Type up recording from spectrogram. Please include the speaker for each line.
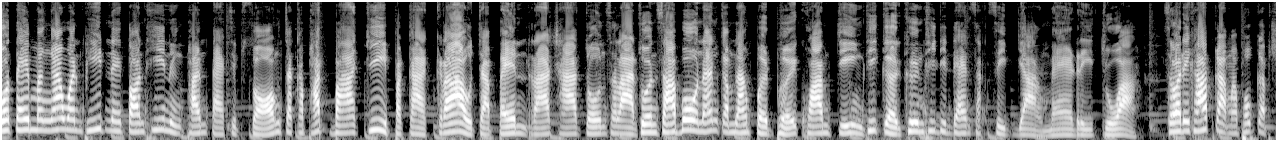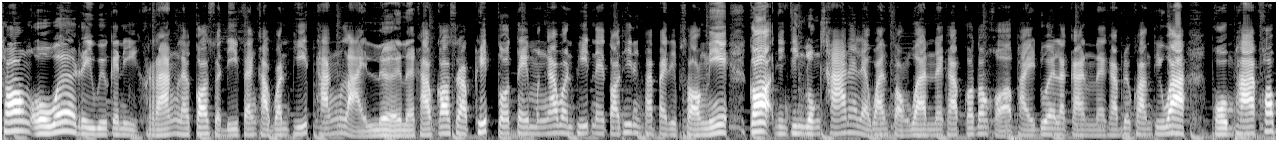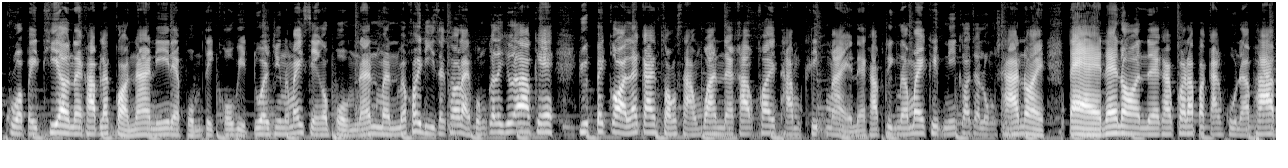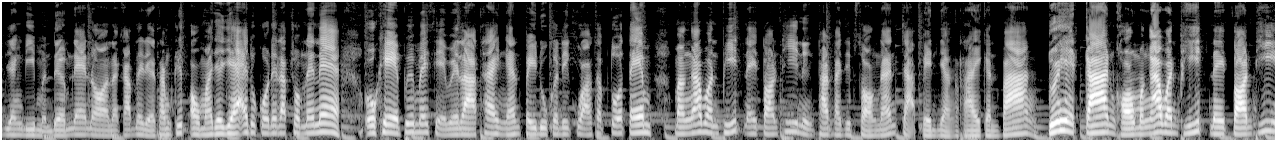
Speaker 1: ตัวเต็มมังงะวันพีชในตอนที่ 1082 จักรพรรดิบากี้ประกาศกล้าวจะเป็นราชาโจรสลัด ส่วนซาโบนั้นกำลังเปิดเผยความจริงที่เกิดขึ้นที่ดินแดนศักดิ์สิทธิ์อย่างแมรีจัว สวัสดีครับ กลับมาพบกับช่อง Over Review กันอีกครั้ง แล้วก็สวัสดีแฟนคลับวันพี e ทั้งหลายเลยนะครับ ก็สำหรับคลิปตัวเต็มมังงะวันพี e ในตอนที่ 1082 นี้ ก็จริงๆ ลงช้านั่นแหละวัน 2 วันนะครับ ก็ต้องขออภัยด้วยละกันนะครับ ด้วยความที่ว่าผมพาครอบครัวไปเที่ยวนะครับ และก่อนหน้านี้เนี่ยผมติดโควิดด้วยจึงทำให้เสียงของผมนั้นมันไม่ค่อยดีสักเท่าไหร่ผมก็เลยคิดว่าโอเคหยุดไปก่อนแล้วกัน2-3 วันนะครับค่อยทำคลิปใหม่นะครับจึงทำให้คลิปนี้ก็จะลงช้าหน่อย แต่แน่นอนนะครับก็รับประกันคุณภาพยังดีเหมือนเดิมแน่นอนนะครับเดี๋ยวทำคลิปออกมาเยอะแยะให้ทุกคนได้รับชมแน่โอเค เพื่อไม่เสียเวลาถ้าอย่างนั้นไปดูกันดีกว่าสับตัวเต็มมังงะวันพีชในตอนที่ 1082 นั้นจะเป็นอย่างไรกันบ้างด้วยเหตุการณ์ของมังงะวันพีชในตอนที่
